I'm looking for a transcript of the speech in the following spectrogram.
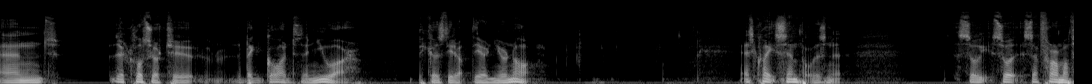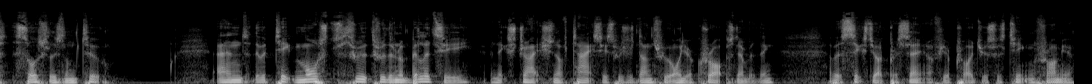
and they're closer to the big God than you are because they're up there and you're not. It's quite simple, isn't it? So, so it's a form of socialism too. And they would take most through through the nobility and extraction of taxes, which was done through all your crops and everything about 60 odd percent of your produce was taken from you.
